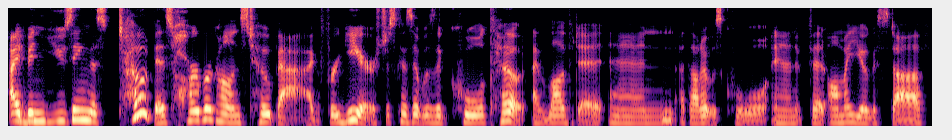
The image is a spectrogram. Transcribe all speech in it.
i'd been using this tote this harpercollins tote bag for years just because it was a cool tote i loved it and i thought it was cool and it fit all my yoga stuff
